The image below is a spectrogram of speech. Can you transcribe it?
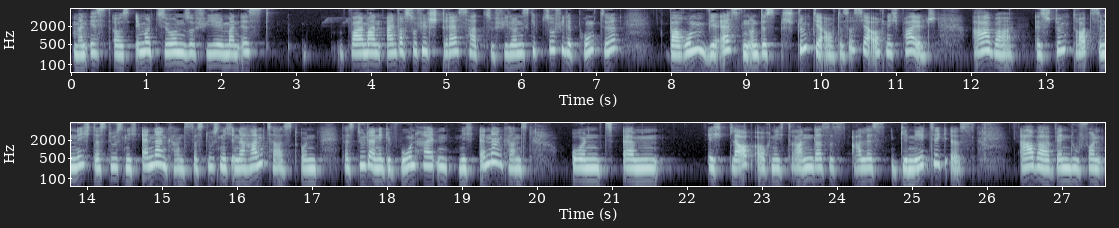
man isst aus Emotionen so viel, man isst, weil man einfach so viel Stress hat, zu viel. Und es gibt so viele Punkte, warum wir essen. Und das stimmt ja auch, das ist ja auch nicht falsch. Aber es stimmt trotzdem nicht, dass du es nicht ändern kannst, dass du es nicht in der Hand hast und dass du deine Gewohnheiten nicht ändern kannst. Und ähm, ich glaube auch nicht dran, dass es alles Genetik ist. Aber wenn du von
